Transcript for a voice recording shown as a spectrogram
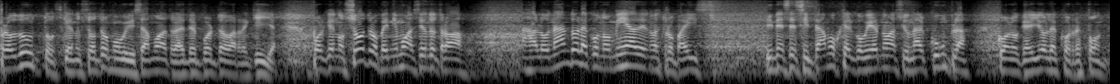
productos que nosotros movilizamos a través del puerto de Barranquilla, porque nosotros venimos haciendo trabajo, jalonando la economía de nuestro país y necesitamos que el gobierno nacional cumpla con lo que a ellos les corresponde.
